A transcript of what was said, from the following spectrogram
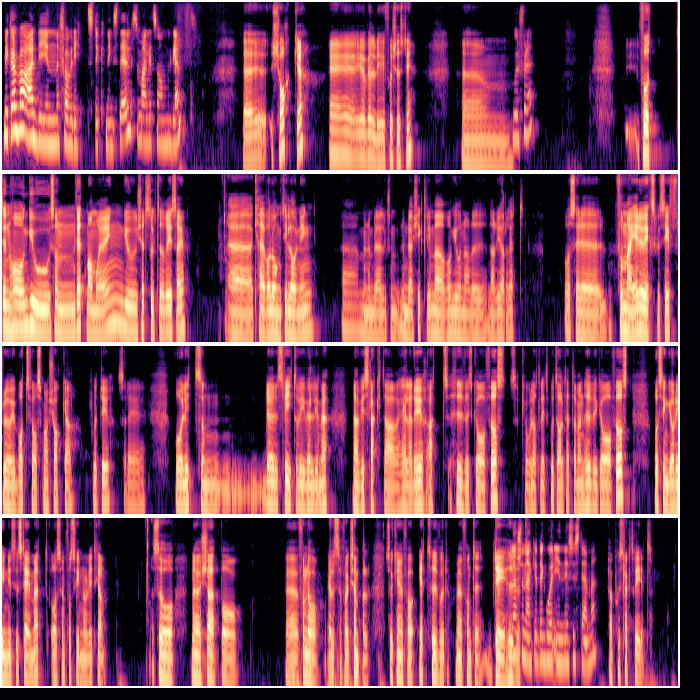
Mikael, hva er din favorittstykningsdel som er litt sånn glemt? Eh, kjake er jeg veldig forkjøst i. Um, Hvorfor det? For at den har en god sånn fettmarmorering, god kjøttstruktur i seg. Eh, krever lang tillagning. Uh, men den blir, liksom, den blir skikkelig mør og god når du, når du gjør det rett. Og så er det For meg er det jo eksklusivt, for du har jo bare to små kjaker på et dyr. Så det, og litt sånn det sliter vi veldig med når vi slaktar hele dyr, at huvudet går av kan kanske låte litt brutalt dette, men huvudet går av først. Og sen går det inn i systemet og sen forsvinner det litt. grann. Så når jeg köper eh, från då Else för exempel, så kan jag få ett huvud, men jag får inte det Nå huvudet skjønner jeg ikke, det går inn i systemet. ja, på slakteriet.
